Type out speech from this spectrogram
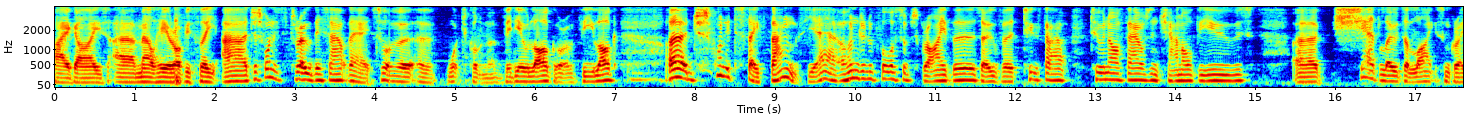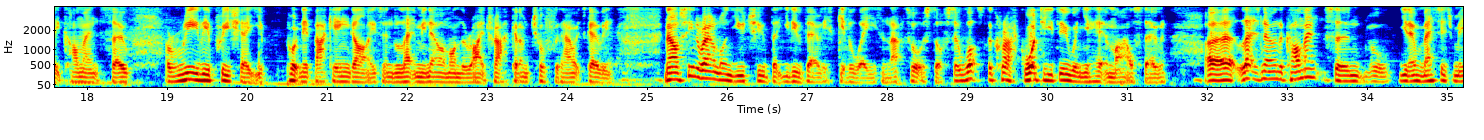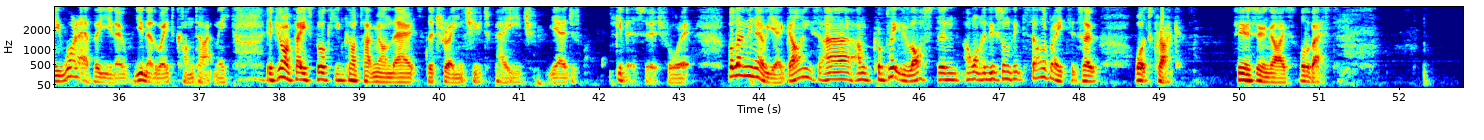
Hi guys, uh, Mel here obviously. I uh, just wanted to throw this out there. It's sort of a, a what do you call them, a video log or a vlog. Uh, just wanted to say thanks. Yeah, 104 subscribers, over 2,500 channel views, uh, shed loads of likes and great comments. So I really appreciate you putting it back in, guys, and letting me know I'm on the right track and I'm chuffed with how it's going. Now, I've seen around on YouTube that you do various giveaways and that sort of stuff. So, what's the crack? What do you do when you hit a milestone? Uh, let us know in the comments and, or, you know, message me, whatever, you know, you know the way to contact me. If you're on Facebook, you can contact me on there. It's the Terrain Tutor page. Yeah, just give it a search for it. But let me know, yeah, guys. Uh, I'm completely lost and I want to do something to celebrate it. So, what's crack? See you soon, guys. All the best.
